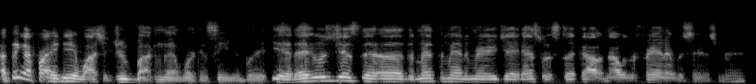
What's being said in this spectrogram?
I think I probably did watch the Jukebox Network and seen it. But yeah, it was just the uh, the Method Man and Mary J. That's what stuck out, and I was a fan ever since, man.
